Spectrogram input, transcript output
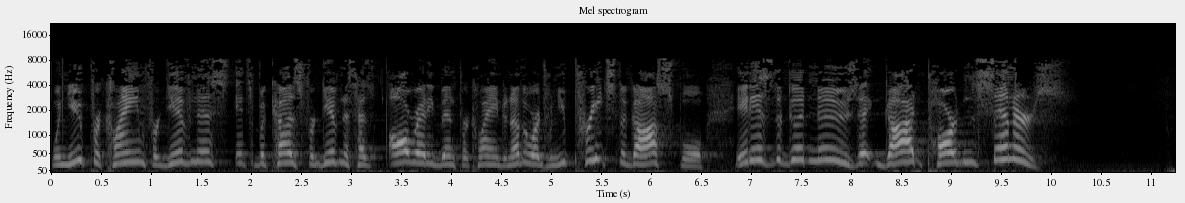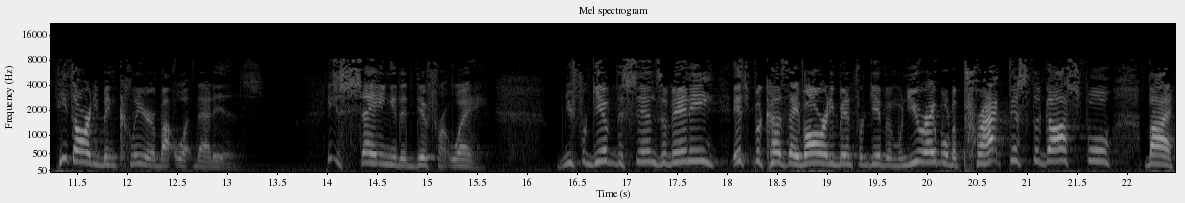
when you proclaim forgiveness, it's because forgiveness has already been proclaimed. In other words, when you preach the gospel, it is the good news that God pardons sinners. He's already been clear about what that is. He's just saying it a different way. When you forgive the sins of any, it's because they've already been forgiven. When you're able to practice the gospel by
